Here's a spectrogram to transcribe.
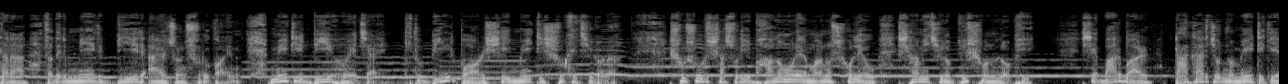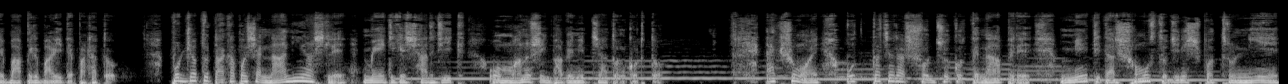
তারা তাদের মেয়ের বিয়ের আয়োজন শুরু করেন। মেয়েটির বিয়ে হয়ে যায়, কিন্তু বিয়ের পর সেই মেয়েটি সুখে ছিল না। শ্বশুর শাশুড়ি ভালো মনের মানুষ হলেও স্বামী ছিল ভীষণ লোভী। সে বারবার টাকার জন্য মেয়েটিকে বাপের বাড়িতে পাঠাতো। পর্যাপ্ত টাকা পয়সা না নিয়ে আসলে মেয়েটিকে শারীরিক ও মানসিকভাবে নির্যাতন করত। এক সময় অত্যাচার আর সহ্য করতে না পেরে মেয়েটি তার সমস্ত জিনিসপত্র নিয়ে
